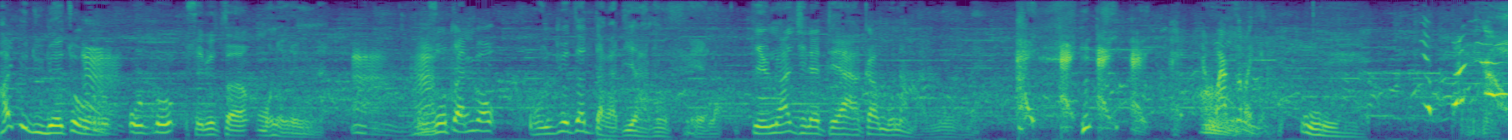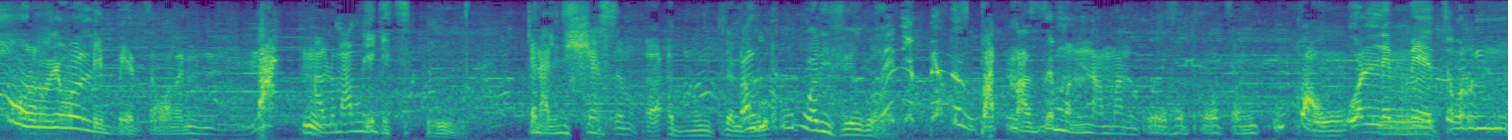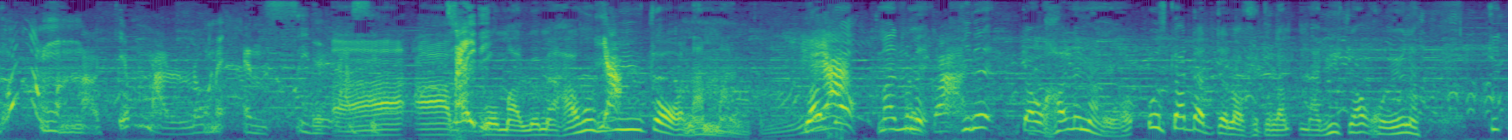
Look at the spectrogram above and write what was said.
ga ke dumetse gore o tlo sebetsa mo na le nna o zo tlambe o ntsetsa taba di yana o fela ke nwa tšhelete yaka mona malome wa tseba ke ke bona gore o lebetse gore nna hmm. a loma mo eketse hmm. ke na le di-shares mo ah, ah, butlewa difeng jo di-business partners monna man ko gopotsa nkutlwa o lebetse gore monna ke malome and silasibo malome ga go bui tsona man malome kile ka o kgalemela gore o se ka tatela go fetola mabitso a go yona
